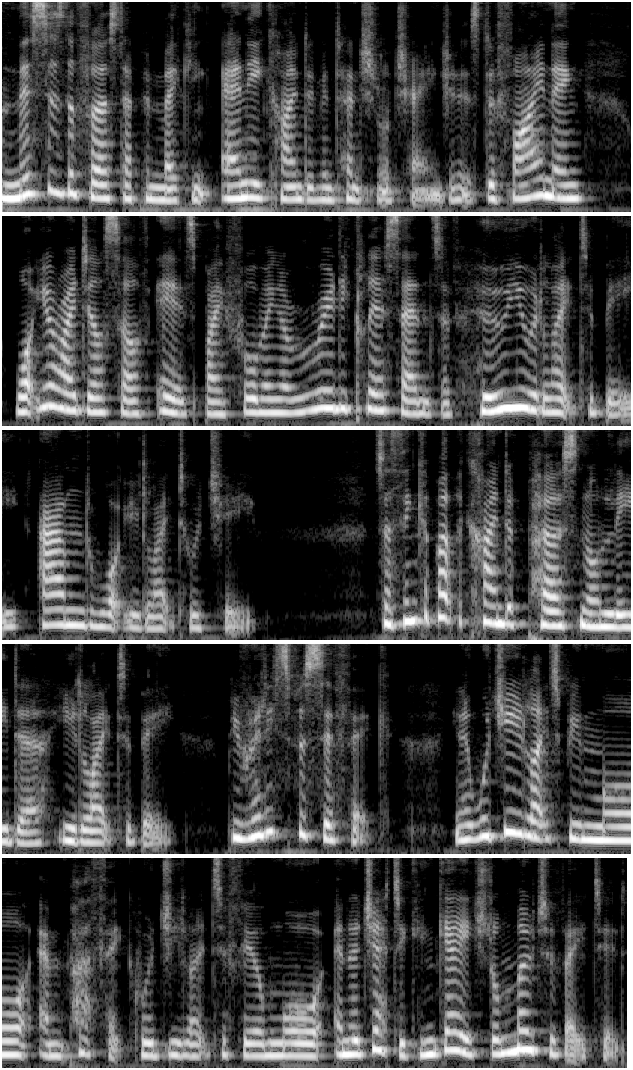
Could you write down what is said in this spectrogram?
And this is the first step in making any kind of intentional change. And it's defining what your ideal self is by forming a really clear sense of who you would like to be and what you'd like to achieve. So think about the kind of personal leader you'd like to be. Be really specific. You know, would you like to be more empathic? Would you like to feel more energetic, engaged, or motivated?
